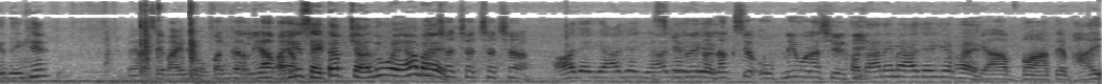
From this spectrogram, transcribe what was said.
ये देखिए। तो यहाँ से भाई ने ओपन कर लिया भाई ये सेटअप चालू है यहाँ भाई। अच्छा अच्छा अच्छा अच्छा। आ जाइए आ जाइए आ तो एक जाइए। अलग से ओपनिंग होना चाहिए थी खजाने में आ जाइए भाई। क्या बात है भाई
